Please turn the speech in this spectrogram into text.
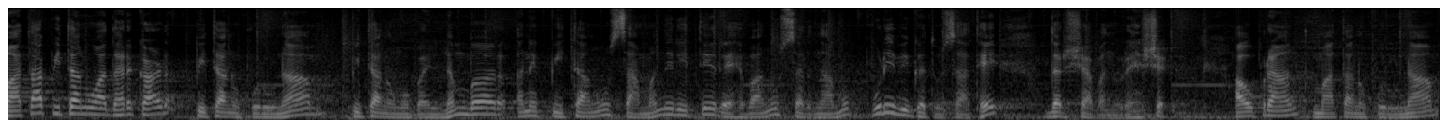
માતા પિતાનું આધાર કાર્ડ, પિતાનું પૂરું નામ, પિતાનો મોબાઈલ નંબર અને પિતાનું સામાન્ય રીતે રહેવાનું સરનામું પૂરી વિગતો સાથે દર્શાવવાનું રહેશે. આ ઉપરાંત માતાનું પૂરું નામ,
